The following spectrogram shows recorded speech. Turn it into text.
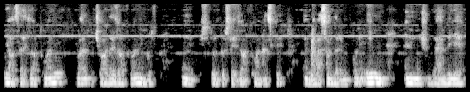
یازده هزار تومن و چهارده هزار تومن امروز دو سه هزار تومن هست که نوسان داره می‌کنه. این نشون دهنده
